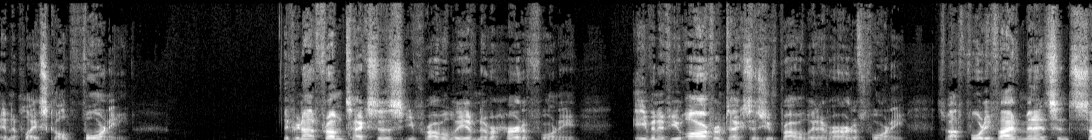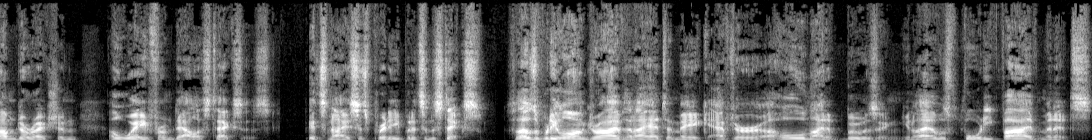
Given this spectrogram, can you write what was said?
in a place called Forney. If you're not from Texas, you probably have never heard of Forney. Even if you are from Texas, you've probably never heard of Forney. It's about 45 minutes in some direction away from Dallas, Texas. It's nice, it's pretty, but it's in the sticks. So that was a pretty long drive that I had to make after a whole night of boozing. You know, that was 45 minutes.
